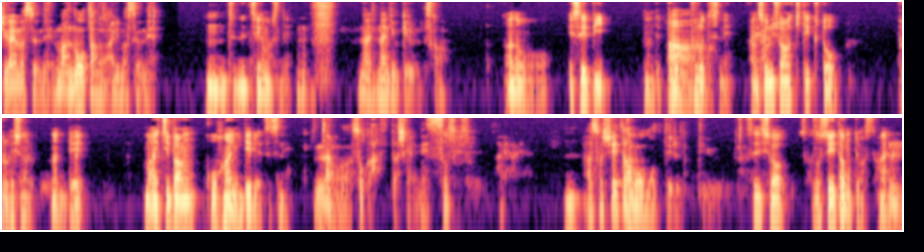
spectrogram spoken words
違いますよね。まあ、濃淡がありますよね。うん、全然違いますね。な、何受けるんですか？あの、SAP なんで、プロプロですね。あはいはいのソリューションアーキテクトプロフェッショナルなんで、まあ一番広範囲に出るやつですね。なるほど。そうか。確かにね。そうそうそう。はいはい。うん。アソシエイトはもう持ってるっていう最初は誘していたと思ってます。はい。うん。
